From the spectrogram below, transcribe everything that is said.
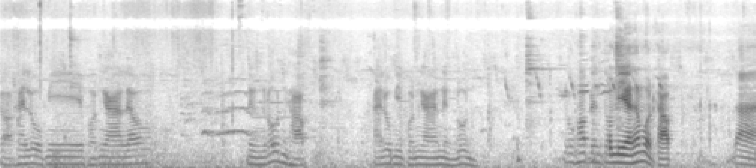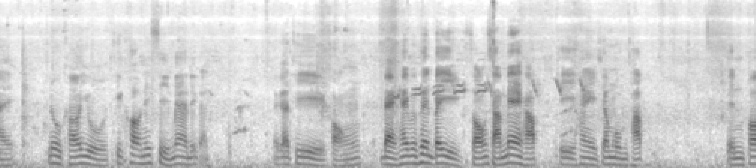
ก็ให้ลูกมีผลงานแล้วหนึ่งรุ่นครับ ให้ลูกมีผลงานหนึ่งรุ่น ลูกเขาเป็นตัวเมียทั้งหมดครับ ได้ ลูกเขาอยู่ที่ข้อนี้สี่แม่ด้วยกัน แล้วก็ที่ของแบ่งให้เพื่อนๆไปอีกสองสามแม่ครับ ที่ให้เจ้ามุมทับ เป็นพ่อ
